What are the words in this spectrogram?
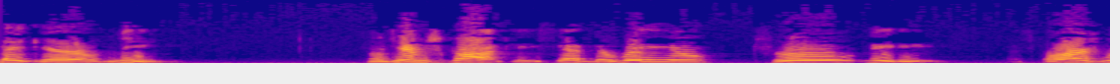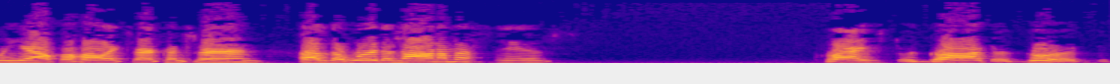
take care of me. So Jim Scott, he said, the real, true meeting as far as we alcoholics are concerned, of the word anonymous is Christ or God or good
